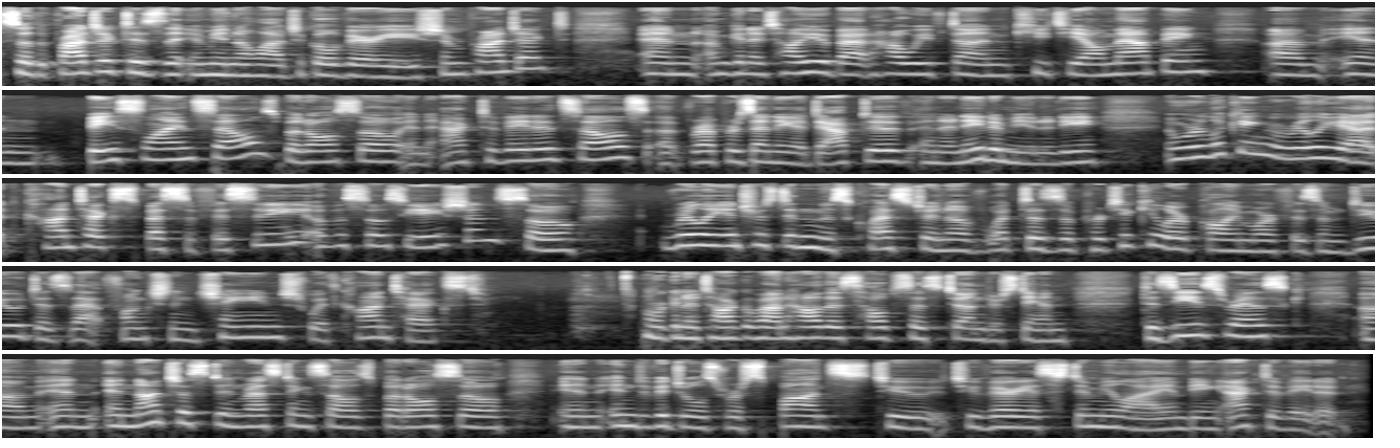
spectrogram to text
So the project is the Immunological Variation Project, and I'm going to tell you about how we've done QTL mapping um, in baseline cells, but also in activated cells uh, representing adaptive and innate immunity. And we're looking really at context specificity of associations. So really interested in this question of what does a particular polymorphism do? Does that function change with context? We're going to talk about how this helps us to understand disease risk, um, and, and not just in resting cells, but also in individuals' response to, to various stimuli and being activated.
